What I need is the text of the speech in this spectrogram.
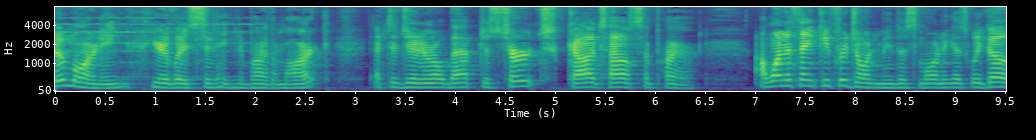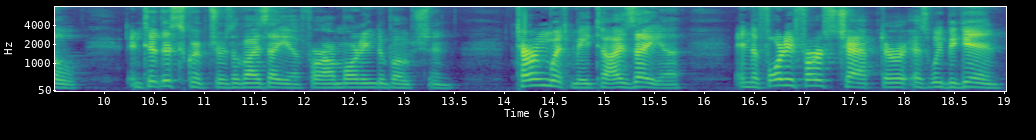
Good morning. You're listening to Brother Mark at the General Baptist Church, God's House of Prayer. I want to thank you for joining me this morning as we go into the scriptures of Isaiah for our morning devotion. Turn with me to Isaiah in the 41st chapter as we begin.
